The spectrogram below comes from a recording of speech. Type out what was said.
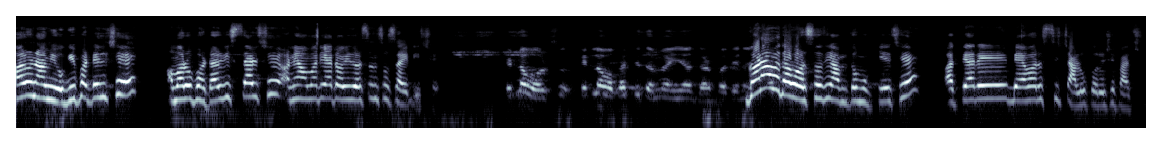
મારું નામ યોગી પટેલ છે. અમારો ભટાર વિસ્તાર છે અને અમારી આ રવિદર્શન સોસાયટી છે. કેટલા વર્ષો કેટલા વખતથી તમે અહીંયા ગણપતિને ઘણા બધા વર્ષોથી આમ તો મૂકીએ છીએ. અત્યારે બે વર્ષથી ચાલુ કર્યું છે પાછું.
